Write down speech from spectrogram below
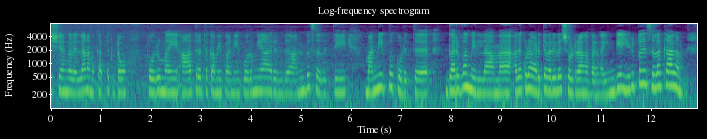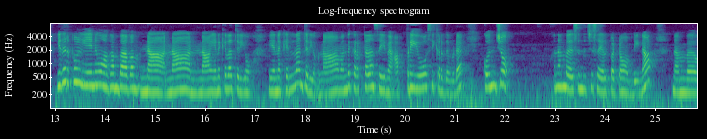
விஷயங்கள் எல்லாம் நம்ம கற்றுக்கிட்டோம் பொறுமை ஆத்திரத்தை கம்மி பண்ணி பொறுமையாக இருந்து அன்பு செலுத்தி மன்னிப்பு கொடுத்து கர்வம் இல்லாமல் அதை கூட அடுத்த வரையில் சொல்கிறாங்க பாருங்கள் இங்கே இருப்பது சில காலம். இதற்குள் ஏனோ அகம்பாவம். நான் நான் நான் எனக்கெல்லாம் தெரியும். எனக்கெல்லாம் தெரியும். நான் வந்து கரெக்டாக தான் செய்வேன். அப்படி யோசிக்கிறத விட கொஞ்சம் நம்ம சிந்தித்து செயல்பட்டோம் அப்படின்னா நம்ம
